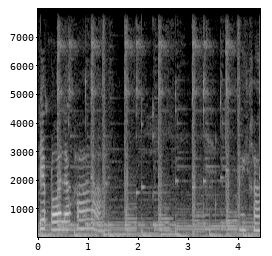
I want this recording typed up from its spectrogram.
เรียบร้อยแล้วค่ะ นี่ค่ะ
